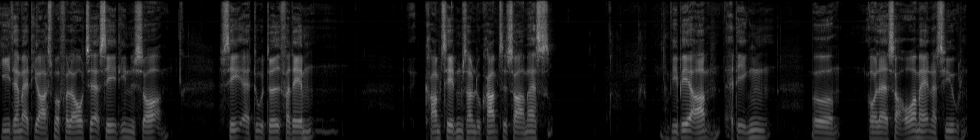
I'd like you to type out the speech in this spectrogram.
Giv dem, at de også må få lov til at se dine sår. Se, at du er død for dem. Kom til dem, som du kom til Thomas. Vi beder om, at ingen må, må lade sig overmande af tvivl,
